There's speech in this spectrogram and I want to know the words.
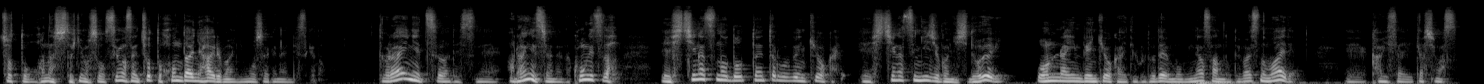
ちょっとお話ししておきましょう。すいません。ちょっと本題に入る前に申し訳ないんですけど。来月はですね、あ、来月じゃないな、今月だ。7月のドットネットラボ勉強会、7月25日土曜日、オンライン勉強会ということで、もう皆さんのデバイスの前で開催いたします。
